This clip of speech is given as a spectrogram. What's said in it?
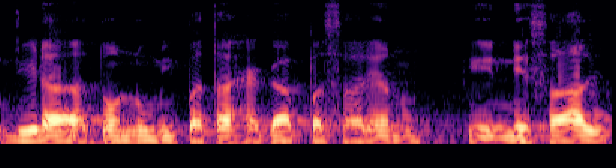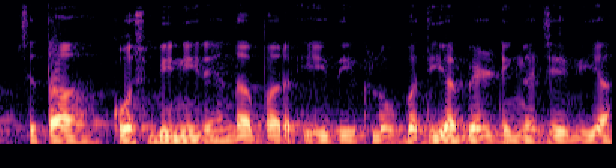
ਜਿਹੜਾ ਤੁਹਾਨੂੰ ਵੀ ਪਤਾ ਹੈਗਾ ਆਪਾਂ ਸਾਰਿਆਂ ਨੂੰ ਵੀ ਇੰਨੇ ਸਾਲ ਚ ਤਾਂ ਕੁਝ ਵੀ ਨਹੀਂ ਰਹਿੰਦਾ, ਪਰ ਇਹ ਦੇਖ ਲਓ ਵਧੀਆ ਬਿਲਡਿੰਗ ਅਜੇ ਵੀ ਆ।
